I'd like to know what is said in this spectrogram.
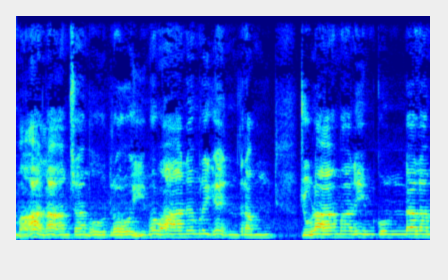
मालां समुद्रो हिमवान् मृगेन्द्रम्। चूडामणिं कुण्डलमर्धचन्द्रं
